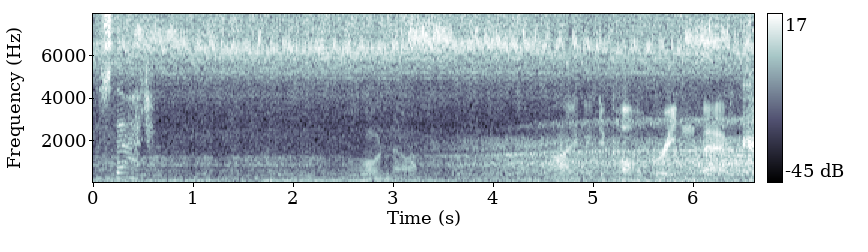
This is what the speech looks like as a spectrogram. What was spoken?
What's that? Oh no. I need to call Braden back.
